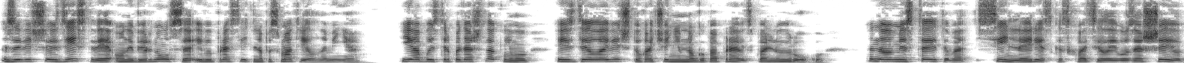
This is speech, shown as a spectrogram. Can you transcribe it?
Завершив действие, он обернулся и вопросительно посмотрел на меня. Я быстро подошла к нему и сделала вид, что хочу немного поправить больную руку, но вместо этого сильно и резко схватила его за шею,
